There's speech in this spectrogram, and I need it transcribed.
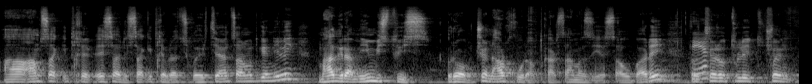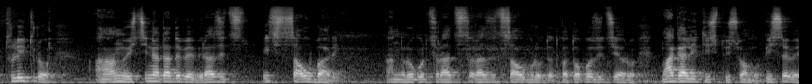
ამ საკითხებ ეს არის საკითხები, რაც იყო ერთიან წარმოქმნილი, მაგრამ იმისთვის, რომ ჩვენ არ ხურავთ კარს ამაზეა საუბარი, რომ ჩვენ თulit ჩვენ თulit რომ ანუ ის წინადადებები, რაზეც ის საუბარი ანუ როგორც რაც რაზეც საუბრობდა თქვა ოპოზიცია რომ მაგალითისთვის ვამბობ ისევე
